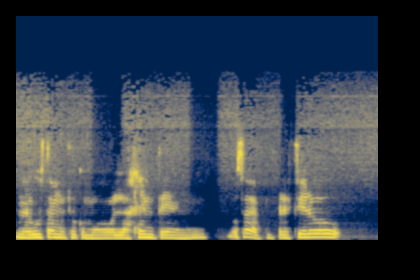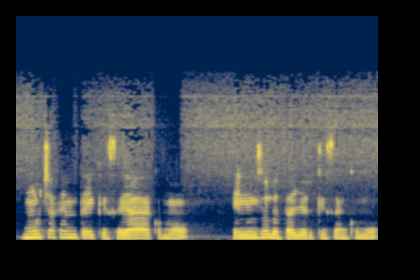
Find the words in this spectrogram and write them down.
me gusta mucho como la gente, o sea, prefiero mucha gente que sea como en un solo taller, que sean como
